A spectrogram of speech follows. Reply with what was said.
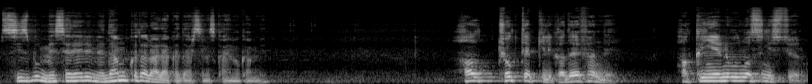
Siz bu meseleyle neden bu kadar alakadarsınız kaymakam bey? Halk çok tepkili Kadı Efendi. Hakkın yerini bulmasını istiyorum.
